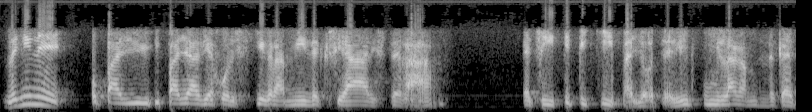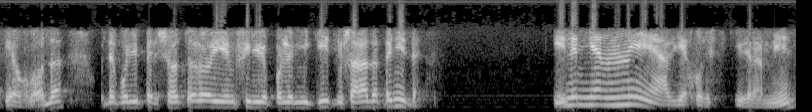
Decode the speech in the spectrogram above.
Δεν είναι ο η παλιά διαχωριστική γραμμή δεξιά-αριστερά, έτσι η τυπική παλιότερη που μιλάγαμε τη δεκαετία 80, ούτε πολύ περισσότερο η εμφύλιο πολεμική του 40-50. Είναι μια νέα διαχωριστική γραμμή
